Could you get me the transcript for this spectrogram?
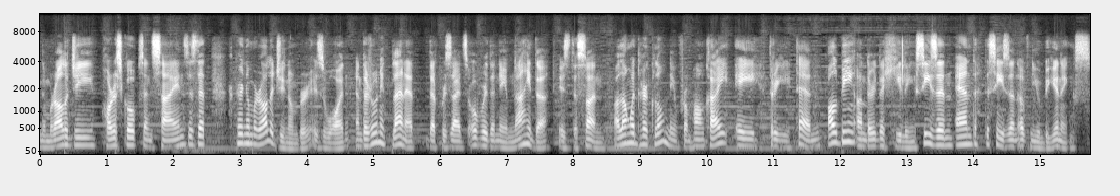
numerology, horoscopes, and signs, is that her numerology number is 1 and the runic planet that presides over the name Nahida is the sun, along with her clone name from Honkai, A310, all being under the healing season and the season of new beginnings.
